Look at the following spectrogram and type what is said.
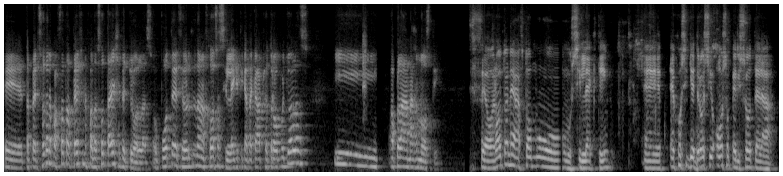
Ε, τα περισσότερα από αυτά τα τέχνη φανταστώ τα έχετε κιόλας. Οπότε θεωρείτε τον αυτό σας συλλέγεται κατά κάποιο τρόπο κιόλας ή απλά αναγνώστη; Θεωρώ τον εαυτό μου συλλέκτη ε, έχω συγκεντρώσει όσο περισσότερα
